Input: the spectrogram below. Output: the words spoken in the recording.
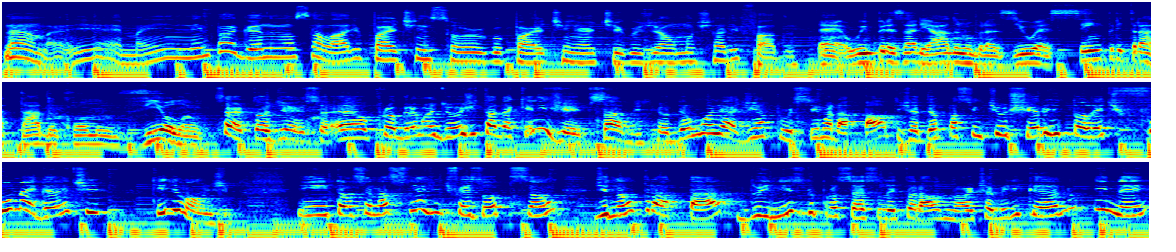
Não, mas, é, mas nem pagando meu salário parte em sorgo, parte em artigos de almoxarifado. É, o empresariado no Brasil é sempre tratado como um violão. Certo, audiência, é, o programa de hoje tá daquele jeito, sabe? Eu dei uma olhadinha por cima da pauta e já deu pra sentir o cheiro de tolete fumegante aqui de longe. E então, sendo assim, a gente fez a opção de não tratar do início do processo eleitoral norte-americano e nem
